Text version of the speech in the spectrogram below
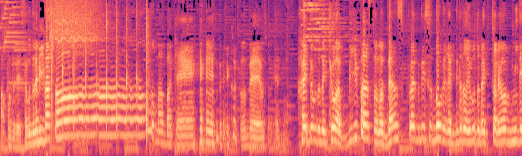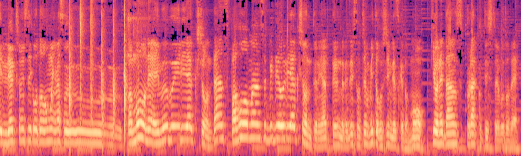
あ、ポテです。ということで、 BE:FIRST マンバケーン ということで、よろしくお願いします。はい、ということで今日は b ファーストのダンスプラクティス動画が出たということで、それを見てリアクションしていこうと思います。まあ、もうね、MV リアクション、ダンスパフォーマンスビデオリアクションっていうのやってるんでね、ぜひそっちも見てほしいんですけども、今日はね、ダンスプラクティスということで、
